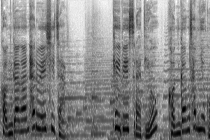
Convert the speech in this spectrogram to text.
건강한 하루의 시작. KBS 라디오 건강 365.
